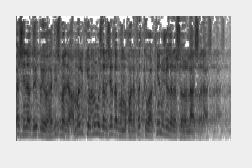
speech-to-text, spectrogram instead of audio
اشنه دوی په حدیث باندې عمل کوي موږ سره چې په مخالفت کې واقع نشو د رسول الله صلی الله علیه وسلم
